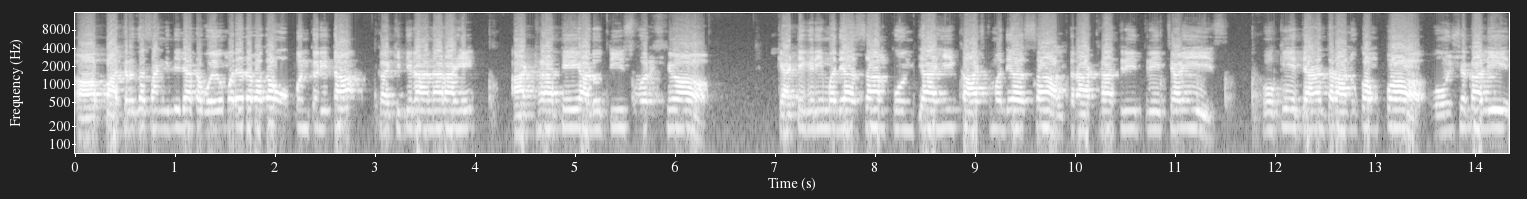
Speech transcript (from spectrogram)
पात्रता सांगितलेली आता वयोमर्यादा बघा ओपन करिता का किती राहणार आहे? अठरा ते अडोतीस वर्ष. कॅटेगरी मध्ये असाल कोणत्याही कास्टमध्ये असाल तर अठरा त्रि त्रेचाळीस. ओके त्यानंतर अनुकंप वंशकालीन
